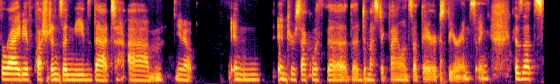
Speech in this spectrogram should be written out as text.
variety of questions and needs that, um, you know, in intersect with the, the domestic violence that they're experiencing because that's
